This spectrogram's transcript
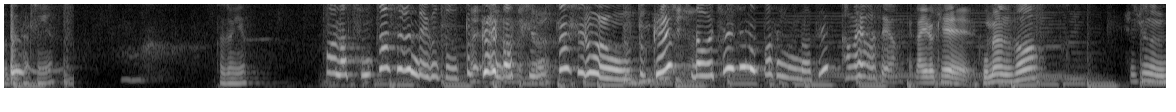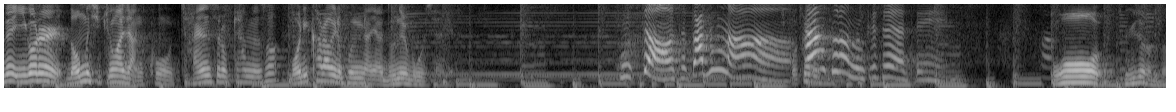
어때, 다정이야? 다정이야? 아 나 진짜 싫은데 이것도 어떡해? 나 진짜 싫어요. 어떡해? 나 왜 최준 오빠 생각나지? 한번 해보세요. 약간 이렇게 보면서 해주는데 이거를 너무 집중하지 않고 자연스럽게 하면서 머리카락을 보는 게 아니라 눈을 보고 있어야 돼요. 진짜 진짜 짜증나. 사랑스러운 눈빛을 해야지. 오, 되게 잘한다.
